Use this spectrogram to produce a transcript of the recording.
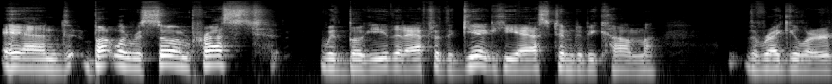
And Butler was so impressed with Boogie that after the gig he asked him to become the regular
